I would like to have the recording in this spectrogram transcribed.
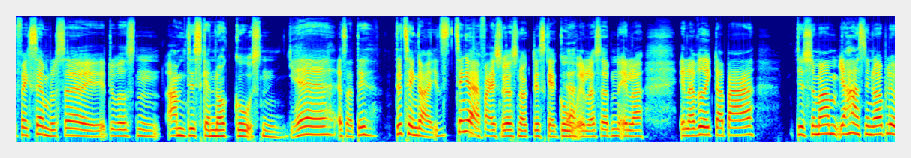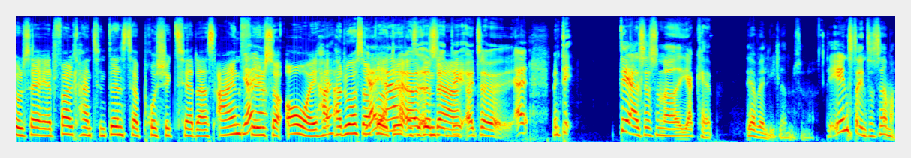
for eksempel så, øh, du ved sådan, jamen det skal nok gå sådan, ja, altså det, det tænker jeg, det tænker Ja. jeg faktisk også nok, det skal gå, ja. eller sådan, eller, eller jeg ved ikke, der er bare, det er som om, jeg har sådan en oplevelse af, at folk har en tendens til at projektere deres egen Ja, ja, ja. følelser over i. Har, Ja. har du også oplevet det? Altså, den der... det, altså, ja, men det, det er altså sådan noget, jeg kan. Det er at være ligeglad med sådan noget. Det eneste, der interesserede mig,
